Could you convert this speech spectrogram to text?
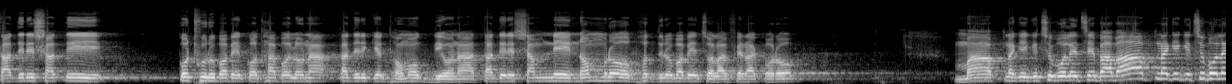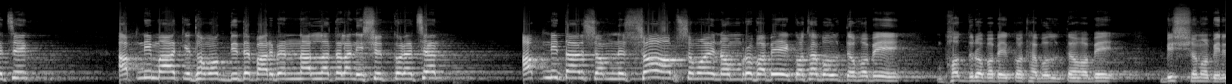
তাদের সাথে কঠোরভাবে কথা বলো না, তাদেরকে ধমক দিও না, তাদের সামনে নম্র, ভদ্রভাবে চলাফেরা করো। মা আপনাকে কিছু বলেছে, বাবা আপনাকে কিছু বলেছে। আপনি মাকে ধমক দিতে পারবেন না, আল্লাহ তালা নিষেধ করেছেন। আপনি তার সামনে সব সময় নম্রভাবে কথা বলতে হবে, ভদ্রভাবে কথা বলতে হবে। বিশ্বনবীর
